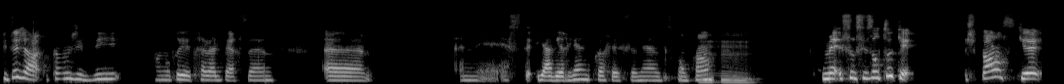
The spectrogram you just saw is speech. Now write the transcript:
Puis tu sais, comme j'ai dit, rencontrer des très belles personnes. Euh, mais il n'y avait rien de professionnel, tu comprends? Mm-hmm. Mais c'est surtout que je pense que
